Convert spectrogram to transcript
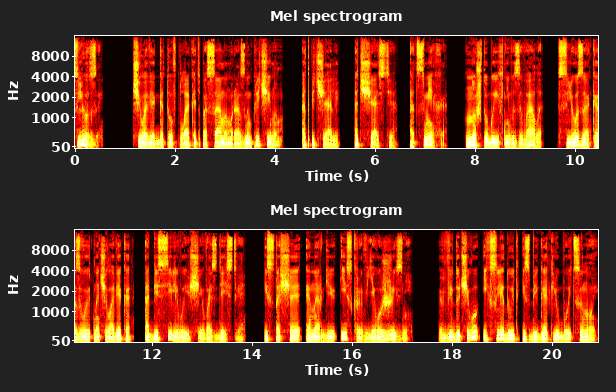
Слезы. Человек готов плакать по самым разным причинам. От печали, от счастья, от смеха. Но чтобы их не вызывало, слезы оказывают на человека обессиливающее воздействие, истощая энергию искры в его жизни, ввиду чего их следует избегать любой ценой.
